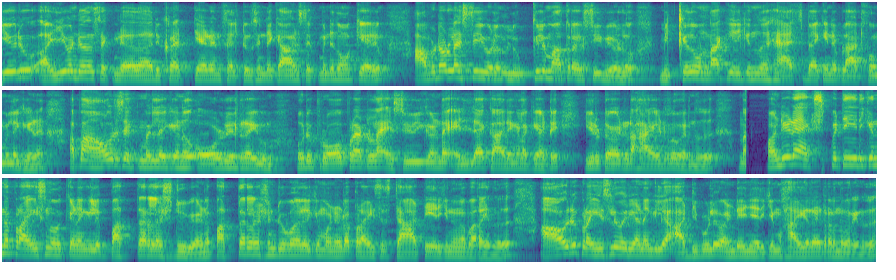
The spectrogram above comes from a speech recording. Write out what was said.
ഈ ഒരു ഈ വണ്ടി വന്ന സെഗ്മെന്റ് അതായത് ക്രെറ്റയുടെയും സെൽറ്റോസിന്റെ ഒക്കെ ആ ഒരു സെഗ്മെന്റ് നോക്കിയാലും അവിടെയുള്ള എസ് യുകളും ലുക്കിൽ മാത്രം എസ് യു ഉള്ളൂ മിക്കതും ഉണ്ടാക്കിയിരിക്കുന്നത് ഹാച്ച് ബാക്കിന്റെ പ്ലാറ്റ്ഫോമിലൊക്കെയാണ് അപ്പോൾ ആ ഒരു സെഗ്മെന്റിലേക്കാണ് ഓൾ വീൽ ഡ്രൈവും ഒരു പ്രോപ്പറായിട്ടുള്ള എസ് യു വിക്കേണ്ട എല്ലാ കാര്യങ്ങളൊക്കെ ആയിട്ട് ഈ ഒരു ടൊയോട്ടയുടെ ഹൈഡർ വരുന്നത്. വണ്ടിയുടെ എക്സ്പെക്ട് ചെയ്തിരിക്കുന്ന പ്രൈസ് നോക്കുകയാണെങ്കിൽ പത്തര ലക്ഷം രൂപയാണ്. പത്തര ലക്ഷം രൂപ വണ്ടിയുടെ പ്രൈസ് സ്റ്റാർട്ട് ചെയ്തിരിക്കുന്നതെന്ന് പറയുന്നത്. ആ ഒരു പ്രൈസിൽ വരികയാണെങ്കിൽ അടിപൊളി വണ്ടി തന്നെയായിരിക്കും ഹൈ റൈഡർ എന്ന് പറയുന്നത്.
